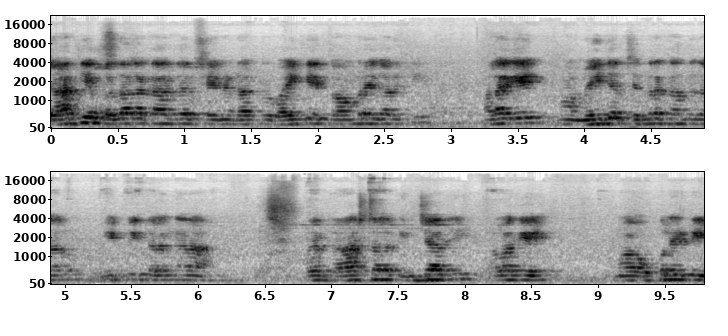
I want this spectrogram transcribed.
జాతీయ ప్రధాన కార్యదర్శి అయిన డాక్టర్ వైకే తాంబ్రే గారికి అలాగే మా మేజర్ చంద్రకాంత్ గారు ఏపీ తెలంగాణ రాష్ట్రాలకు ఇన్ఛార్జి అలాగే మా ఉప్పులేటి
